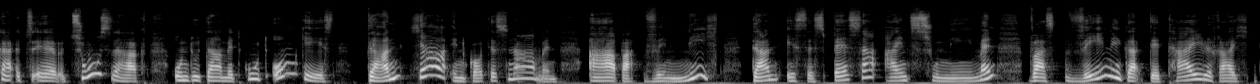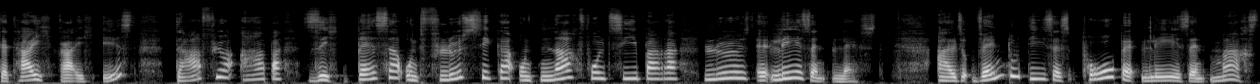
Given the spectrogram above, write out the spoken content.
äh, zusagt und du damit gut umgehst, dann ja, in Gottes Namen. Aber wenn nicht, dann ist es besser, eins zu nehmen, was weniger detailreich, detailreich ist, dafür aber sich besser und flüssiger und nachvollziehbarer äh, lesen lässt. Also wenn du dieses Probelesen machst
